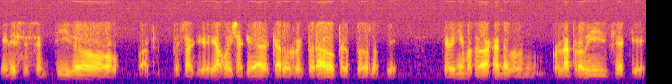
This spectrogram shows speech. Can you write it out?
en ese sentido que digamos ella queda al cargo del rectorado, pero todo lo que, que veníamos trabajando con, con la provincia, que,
